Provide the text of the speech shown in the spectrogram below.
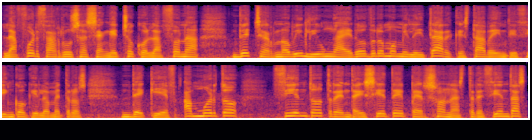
las fuerzas rusas se han hecho con la zona de Chernóbil y un aeródromo militar que está a 25 kilómetros de Kiev. Han muerto 137 personas, 300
